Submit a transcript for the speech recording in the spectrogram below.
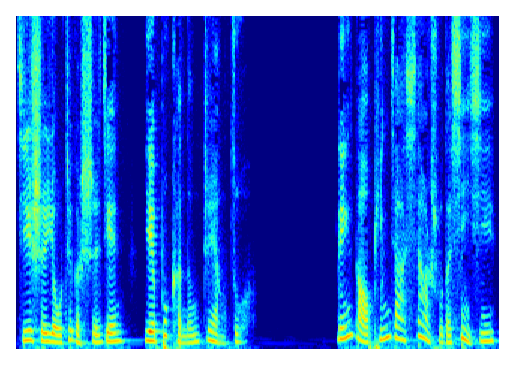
即使有这个时间，也不可能这样做。领导评价下属的信息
